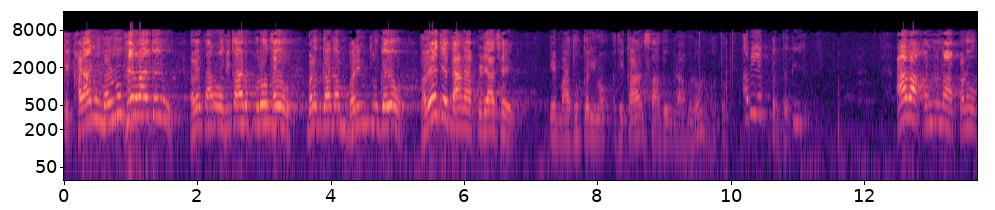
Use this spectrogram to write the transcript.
કે ખળાનું મળનું ફેરવાઈ ગયું. હવે તારો અધિકાર પૂરો થયો. બળદગાડામાં ભરીને તું ગયો. હવે જે દાણા પીડ્યા છે, એ માધુકરીનો અધિકાર સાધુ બ્રાહ્મણો હતો આવી એક પદ્ધતિ આવા અન્નના કણો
